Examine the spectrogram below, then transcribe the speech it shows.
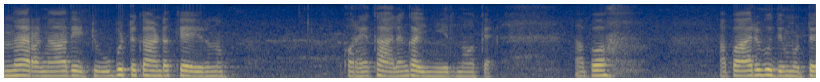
ഒന്നും ഇറങ്ങാതെ ട്യൂബ് ഇട്ട് കാണ്ടൊക്കെ ആയിരുന്നു. കുറേ കാലം കഴിഞ്ഞിരുന്നു ഒക്കെ. അപ്പോൾ അപ്പോൾ ആ ഒരു ബുദ്ധിമുട്ട്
